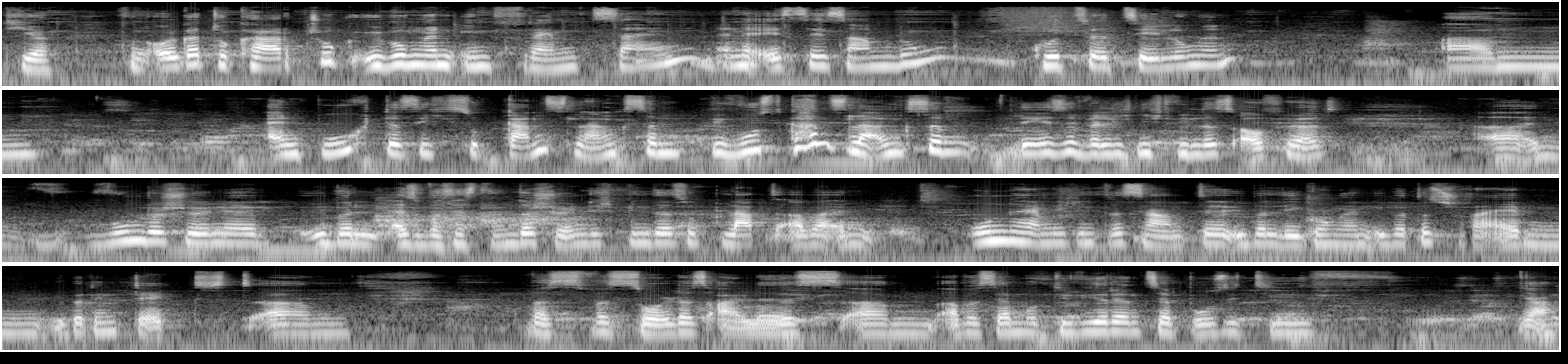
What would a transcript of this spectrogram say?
hier, von Olga Tokarczuk, Übungen im Fremdsein, eine Essaysammlung, kurze Erzählungen ähm, ein Buch, das ich so ganz langsam, bewusst ganz langsam lese, weil ich nicht will, dass es aufhört. Äh, wunderschöne, über, also was heißt wunderschön, ich bin da so platt, aber ein, unheimlich interessante Überlegungen über das Schreiben, über den Text, ähm, was, was soll das alles, ähm, aber sehr motivierend, sehr positiv, ja,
